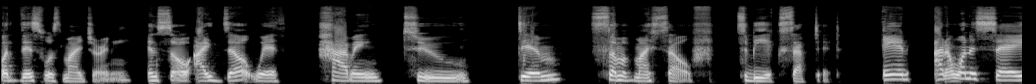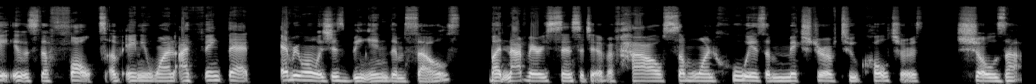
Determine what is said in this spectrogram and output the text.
But this was my journey. And so I dealt with having to dim some of myself to be accepted. And I don't want to say it was the fault of anyone. I think that everyone was just being themselves but not very sensitive of how someone who is a mixture of two cultures shows up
